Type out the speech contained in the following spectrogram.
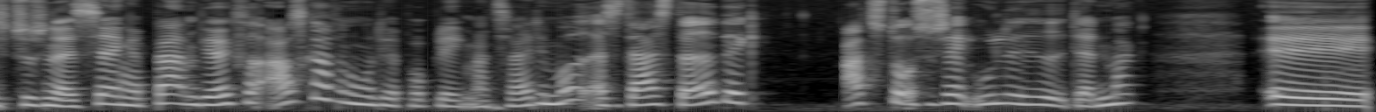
institutionalisering af børn. Vi har jo ikke fået afskaffet nogle af de her problemer. Tværtimod, altså, der er stadigvæk ret stor social ulighed i Danmark. Øh,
